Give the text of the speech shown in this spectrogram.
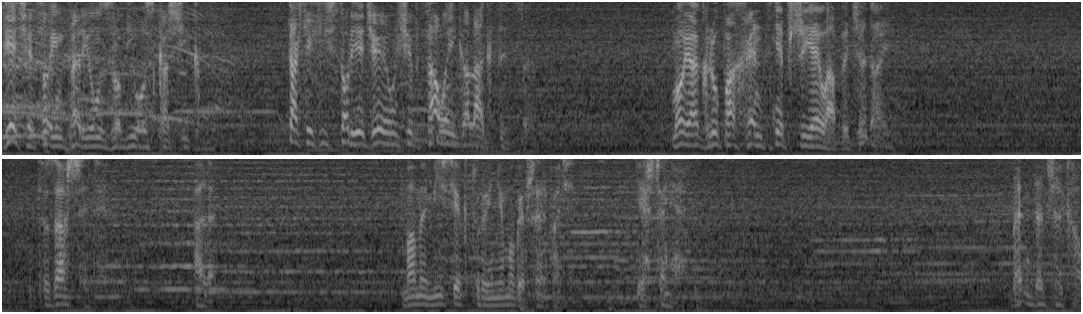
Wiecie, co Imperium zrobiło z Kasik? Takie historie dzieją się w całej galaktyce. Moja grupa chętnie przyjęłaby Jedi. To zaszczyt. Ale... Mamy misję, której nie mogę przerwać. Jeszcze nie. Będę czekał.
